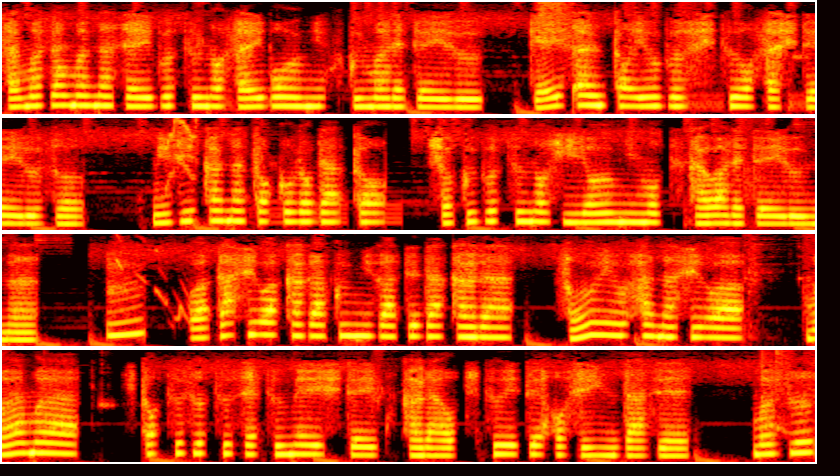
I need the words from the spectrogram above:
様々な生物の細胞に含まれている、軽酸という物質を指しているぞ。身近なところだと、植物の肥料にも使われているな。うー、私は科学苦手だから、そういう話は、まあまあ、一つずつ説明していくから落ち着いてほしいんだぜ。まず、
